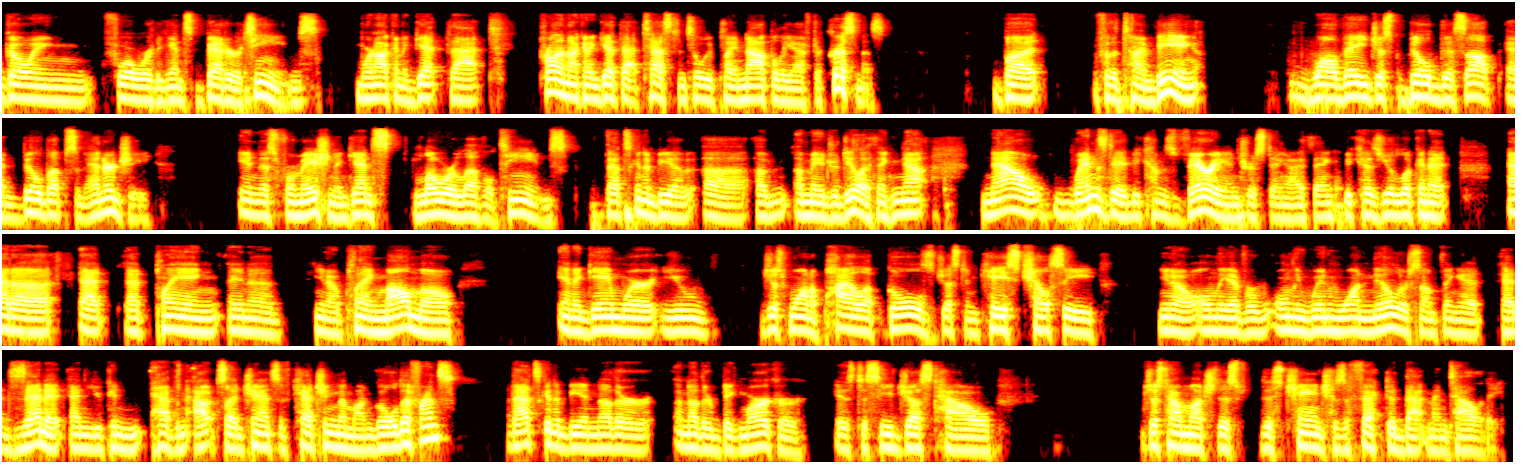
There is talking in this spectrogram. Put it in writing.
going forward against better teams. We're not going to get that, probably not going to get that test until we play Napoli after Christmas. But for the time being, while they just build this up and build up some energy in this formation against lower level teams, that's going to be a, a, a major deal. I think now, now Wednesday becomes very interesting, I think, because you're looking at at a at at playing in a you know playing Malmo in a game where you just want to pile up goals just in case Chelsea you know only ever only win one nil or something at at Zenit and you can have an outside chance of catching them on goal difference that's going to be another another big marker is to see just how just how much this this change has affected that mentality.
